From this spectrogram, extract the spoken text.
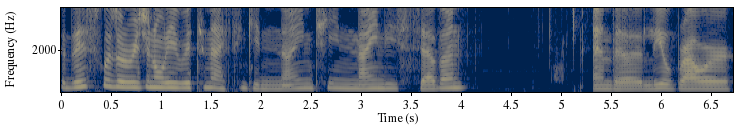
This was originally written, I think, in 1997. And uh, Leo Brouwer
